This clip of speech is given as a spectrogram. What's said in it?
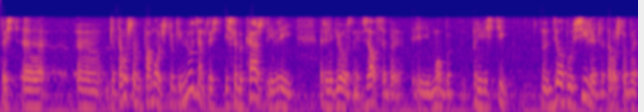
То есть для того, чтобы помочь другим людям, то есть если бы каждый еврей религиозный взялся бы и мог бы привести делал бы усилия для того, чтобы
